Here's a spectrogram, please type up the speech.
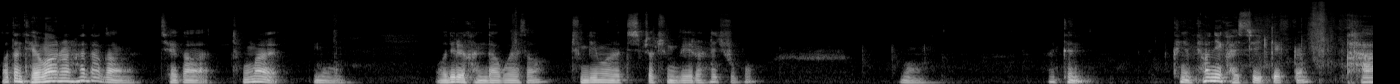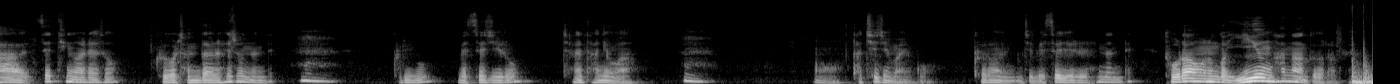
어떤 대화를 하다가 제가 정말 뭐 어디를 간다고 해서 준비물을 직접 준비를 해주고 뭐 하여튼 그냥 편히 갈 수 있게끔 다 세팅을 해서 그걸 전달을 해줬는데 음. 그리고 메시지로 잘 다녀와 음. 어, 다치지 말고 그런 이제 메시지를 했는데 돌아오는 건 이응 하나더라고요.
